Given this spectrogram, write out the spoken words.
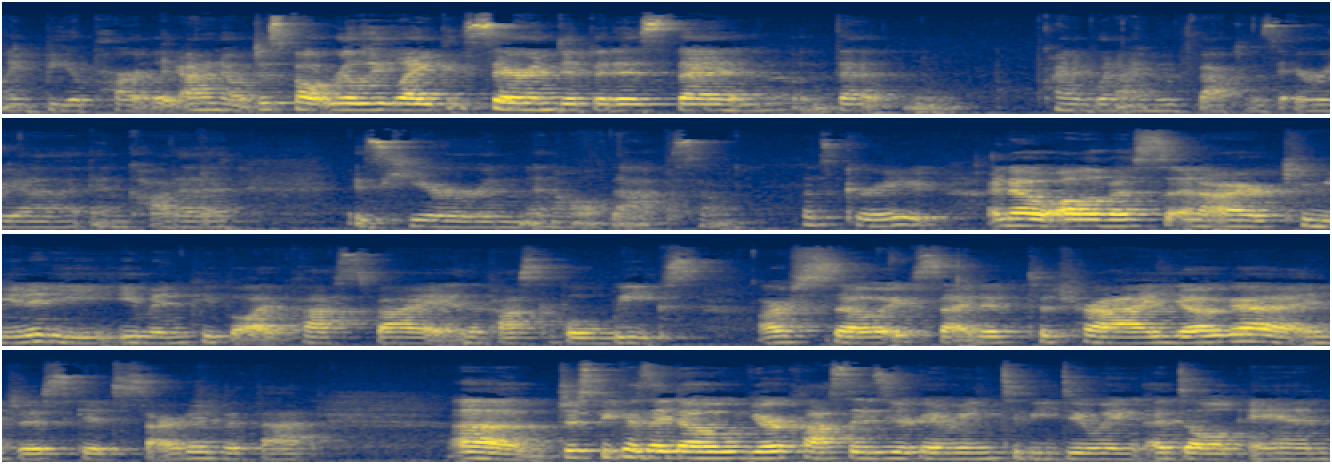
like be a part, like I don't know, it just felt really like serendipitous that that kind of when I moved back to this area and Kata is here and, and all of that. So that's great. I know all of us in our community, even people I've passed by in the past couple of weeks, are so excited to try yoga and just get started with that. Um, just because I know your classes, you're going to be doing adult and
